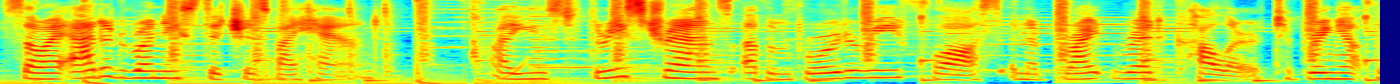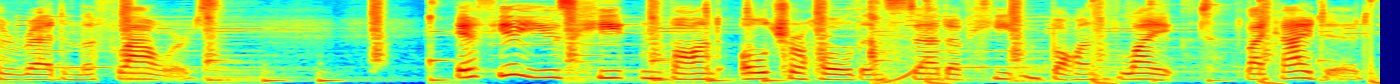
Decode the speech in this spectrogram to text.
so I added running stitches by hand. I used three strands of embroidery floss in a bright red color to bring out the red in the flowers. If you use Heat & Bond Ultra Hold instead of Heat & Bond Light, like I did,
